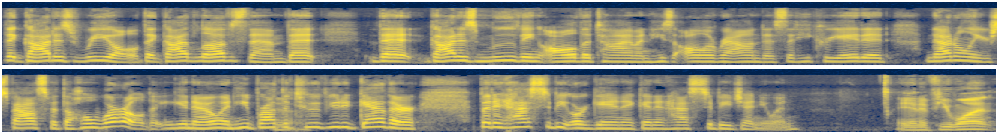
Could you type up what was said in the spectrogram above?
that God is real, that God loves them, that that God is moving all the time and He's all around us, that He created not only your spouse, but the whole world, you know, and He brought yeah. the two of you together. But it has to be organic and it has to be genuine. And if you want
